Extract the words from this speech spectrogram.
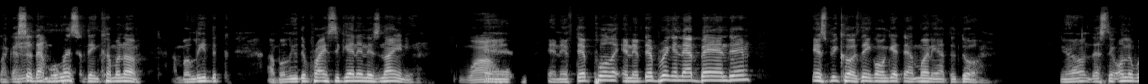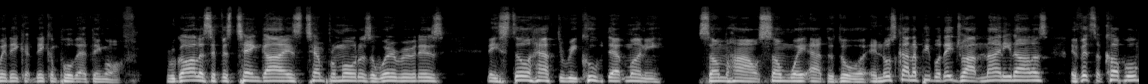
Like I said, that mm-hmm. Melissa thing coming up, I believe the I believe the price again in is 90. Wow. And and if they're pulling and if they're bringing that band in, it's because they're gonna get that money out the door. You know, that's the only way they can they can pull that thing off. Regardless if it's 10 guys, 10 promoters, or whatever it is, they still have to recoup that money somehow, some way out the door. And those kind of people, they drop $90. If it's a couple,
